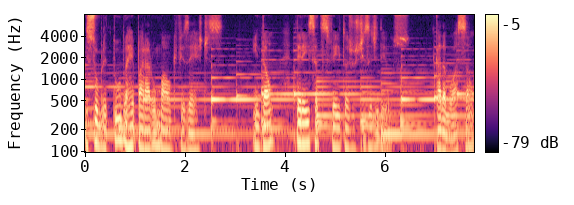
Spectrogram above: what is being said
e, sobretudo, a reparar o mal que fizestes. Então, tereis satisfeito a justiça de Deus. Cada boa ação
